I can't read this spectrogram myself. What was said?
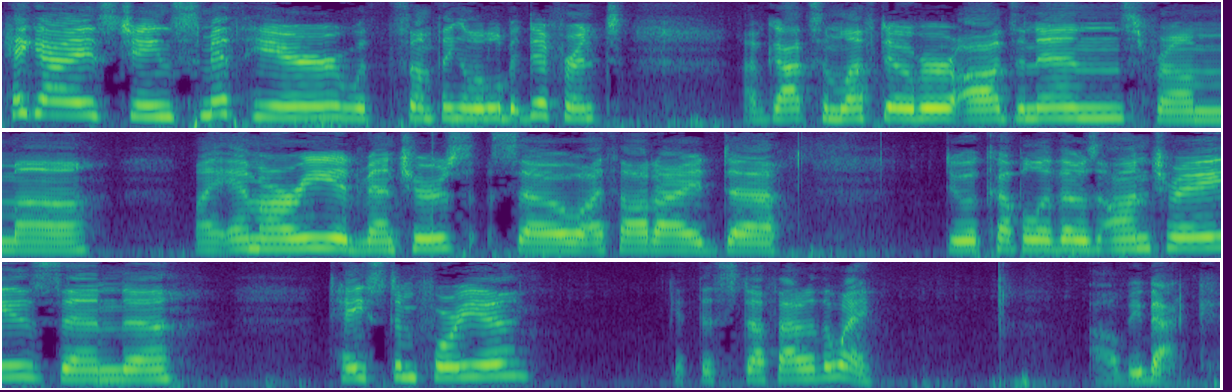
Hey guys, Jane Smith here with something a little bit different. I've got some leftover odds and ends from uh, my MRE adventures, so I thought I'd uh, do a couple of those entrees and uh, taste them for you. Get this stuff out of the way. I'll be back.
